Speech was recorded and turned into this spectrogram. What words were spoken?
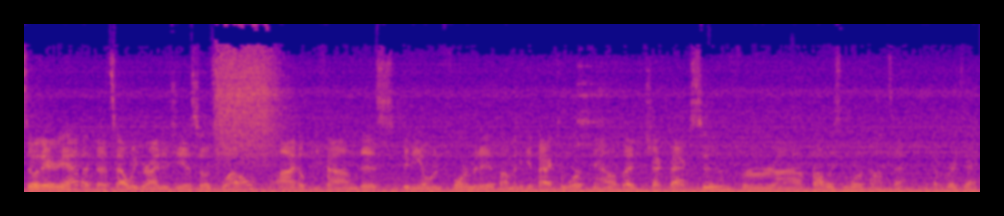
So there you have it. That's how we grind a GSO 12. I hope you found this video informative. I'm going to get back to work now, but check back soon for uh, probably some more content. Have a great day.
